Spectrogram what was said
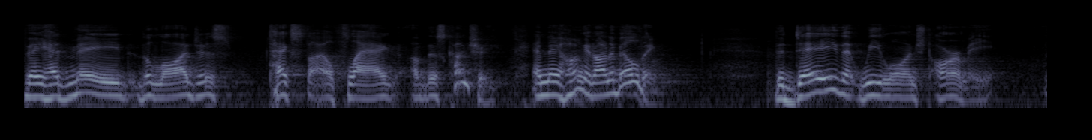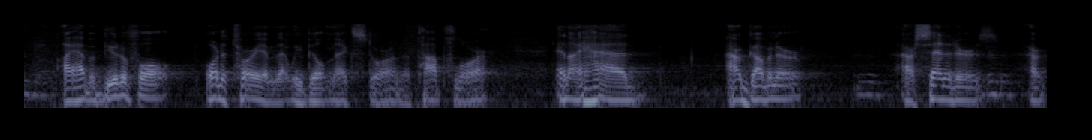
They had made the largest textile flag of this country, and they hung it on a building. The day that we launched ARMI, I have a beautiful auditorium that we built next door on the top floor, and I had our governor, mm-hmm. our senators, mm-hmm. our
